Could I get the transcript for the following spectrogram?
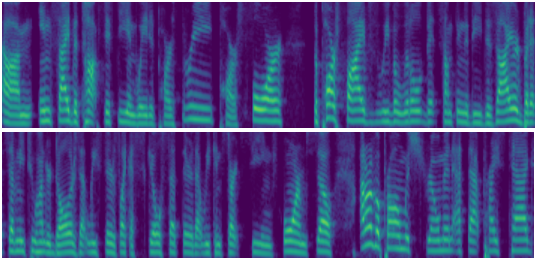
um, inside the top 50 in weighted par three, par four. The par fives leave a little bit something to be desired, but at $7,200, at least there's like a skill set there that we can start seeing form. So I don't have a problem with Streelman at that price tag.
